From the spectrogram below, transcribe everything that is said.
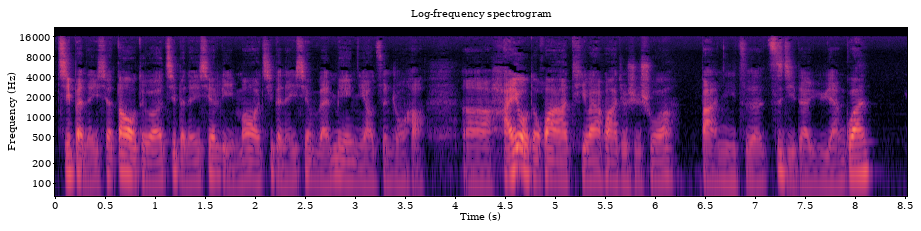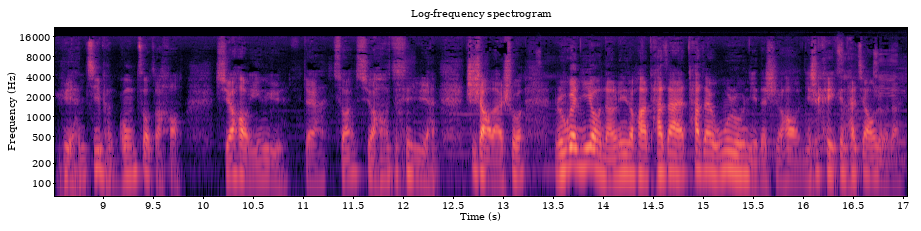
基本的一些道德、基本的一些礼貌、基本的一些文明，你要尊重好。呃，还有的话，题外话就是说，把你的自己的语言观语言基本功做做好，学好英语，对啊，学 学好自己语言。至少来说，如果你有能力的话，他在他在侮辱你的时候，你是可以跟他交流的。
